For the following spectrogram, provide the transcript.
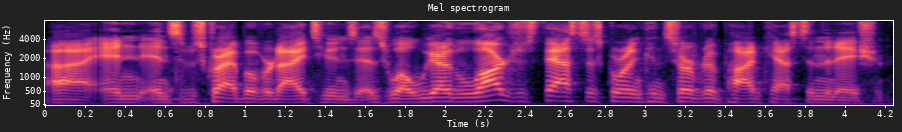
uh, and, and subscribe over to iTunes as well. We are the largest, fastest growing conservative podcast in the nation.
